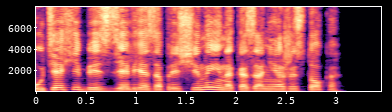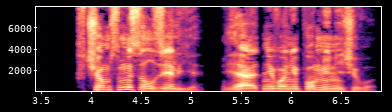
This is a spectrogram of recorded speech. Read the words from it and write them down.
Утехи без зелья запрещены, и наказание жестоко». «В чем смысл зелья? Я от него не помню ничего».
